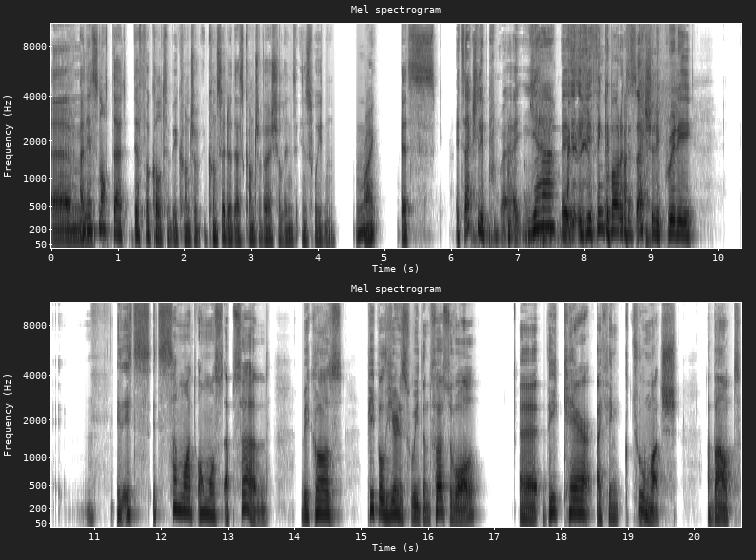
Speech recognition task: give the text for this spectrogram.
Um, And it's not that difficult to be considered as controversial in, in Sweden, Mm. right? It's It's actually, uh, yeah. If you think about it, it's actually pretty. It's it's somewhat almost absurd because people here in Sweden, first of all, uh, they care, I think, too much about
